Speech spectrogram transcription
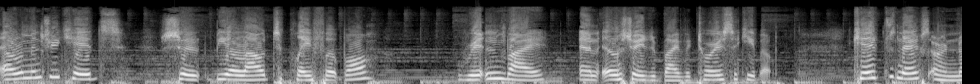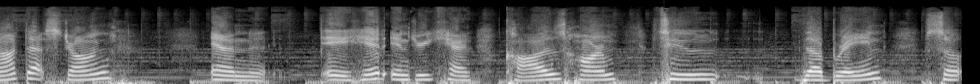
elementary kids should be allowed to play football? Written by and illustrated by Victoria Sakiba. Kids' necks are not that strong and a head injury can cause harm to the brain. So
